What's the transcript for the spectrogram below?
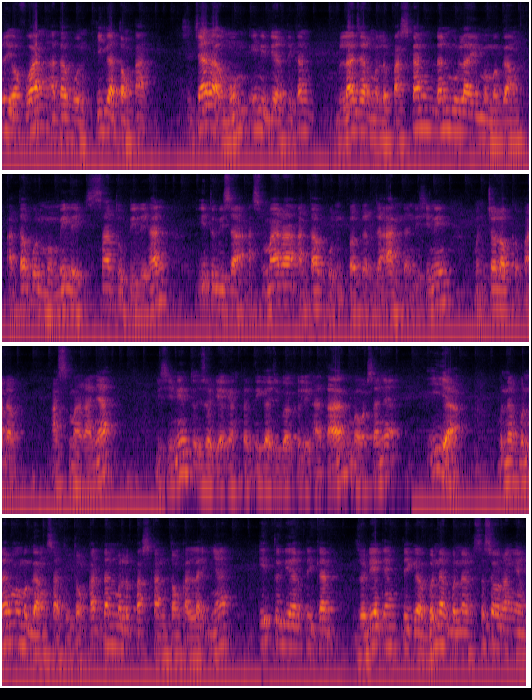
Three of One ataupun tiga tongkat. Secara umum ini diartikan belajar melepaskan dan mulai memegang ataupun memilih satu pilihan itu bisa asmara ataupun pekerjaan. Dan di sini mencolok kepada asmaranya. Di sini untuk zodiak yang ketiga juga kelihatan bahwasanya ia benar-benar memegang satu tongkat dan melepaskan tongkat lainnya. Itu diartikan zodiak yang ketiga benar-benar seseorang yang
